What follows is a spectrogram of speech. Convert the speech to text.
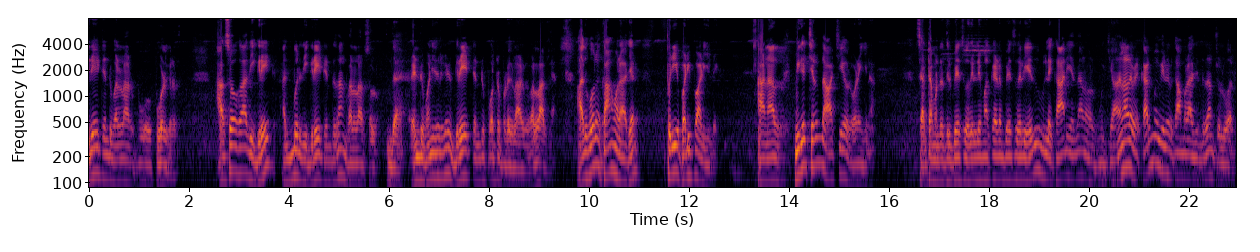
கிரேட் என்று வரலாறு புகழ்கிறது. Ashoka the great Akbar the great என்று தான் வரலாறு சொல்லும். இந்த ரெண்டு மனிதர்கள் கிரேட் என்று போற்றப்படுகிறார்கள் வரலாற்றில் அதுபோல் காமராஜர் பெரிய படிப்பாளி இல்லை. ஆனால் மிகச்சிறந்த ஆட்சியை அவர் வழங்கினார். சட்டமன்றத்தில் பேசுவதில்லை மக்களிடம் பேசுவதில்லை எதுவும் இல்லை. காரியம்தான் அவருக்கு முக்கியம். அதனால் கர்ம வீரர் காமராஜ் என்று தான் சொல்லுவார்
